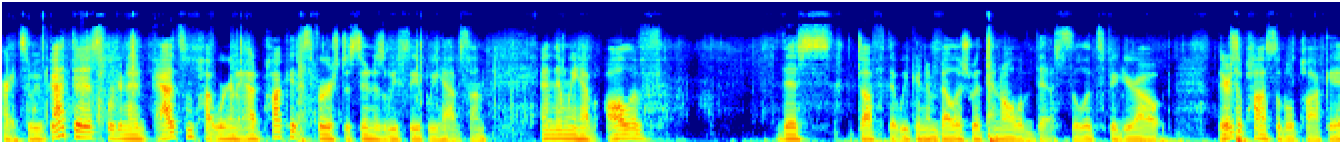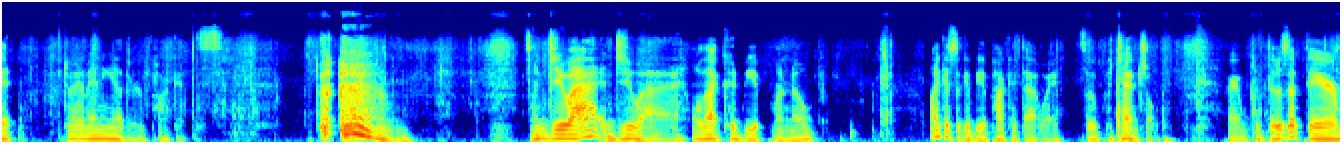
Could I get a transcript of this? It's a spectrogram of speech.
All right, so we've got this. We're going to add some, we're going to add pockets first as soon as we see if we have some. And then we have all of this stuff that we can embellish with and all of this. So let's figure out, there's a possible pocket. Do I have any other pockets? Do I? Do I? Well, that could be, a, well, no. Well, I guess it could be a pocket that way. So potential. All right, put those up there.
